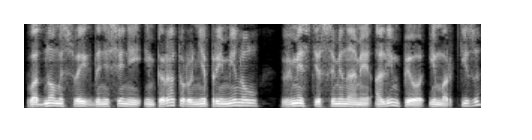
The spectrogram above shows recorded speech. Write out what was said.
в одном из своих донесений императору не приминул вместе с именами Олимпио и Маркиза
